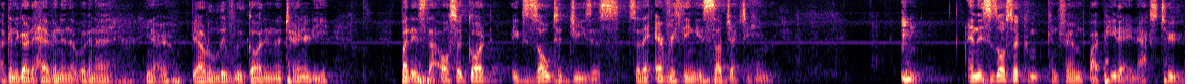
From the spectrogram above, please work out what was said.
are going to go to heaven and that we're going to, you know, be able to live with God in eternity. But it's that also God exalted Jesus so that everything is subject to him. and this is also com- confirmed by Peter in Acts 2,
